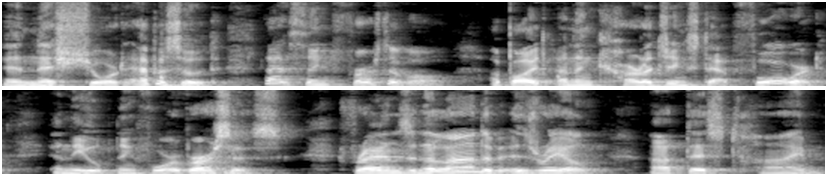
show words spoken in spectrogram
in this short episode. Let's think first of all about an encouraging step forward in the opening four verses. Friends, in the land of Israel at this time,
